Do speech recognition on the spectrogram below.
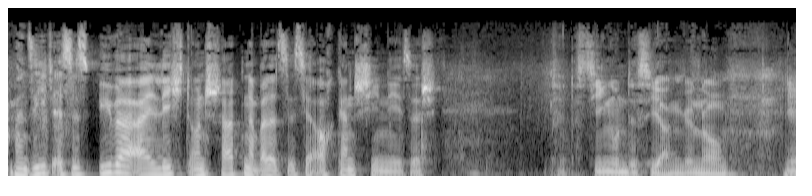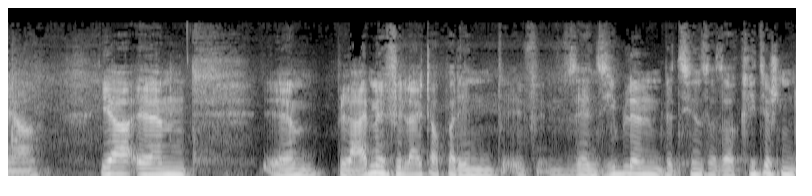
man sieht, es ist überall Licht und Schatten, aber das ist ja auch ganz chinesisch. Das Ying und das Yang, genau. Ja, ja. Ähm ähm, bleiben wir vielleicht auch bei den sensiblen beziehungsweise auch kritischen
